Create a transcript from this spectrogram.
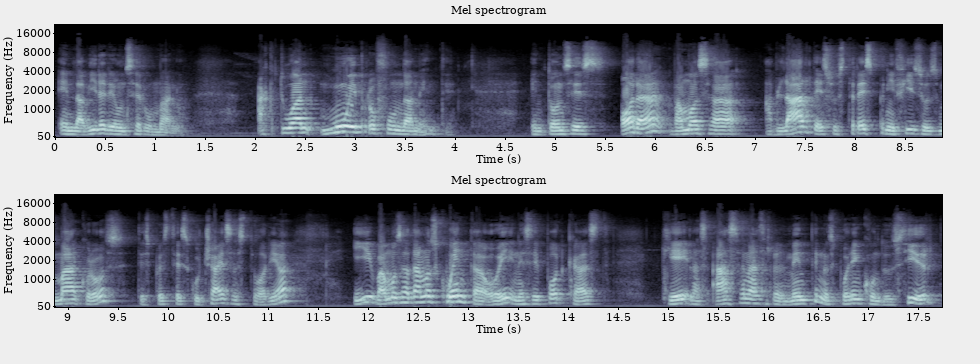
en la vida de un ser humano. Actúan muy profundamente. Entonces, ahora vamos a hablar de esos tres beneficios macros después de escuchar esa historia y vamos a darnos cuenta hoy en ese podcast que las asanas realmente nos pueden conducir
